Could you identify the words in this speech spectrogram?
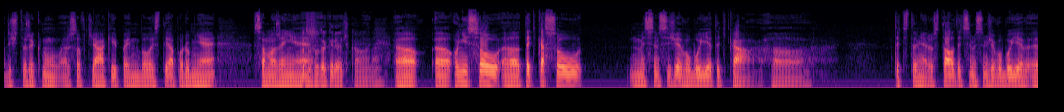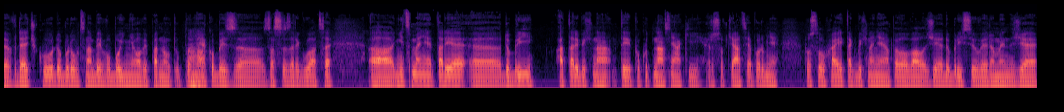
když to řeknu, airsoftáky, paintballisty a podobně. Samozřejmě... A to jsou taky Dčka, ne? Uh, uh, oni jsou, uh, teďka jsou, myslím si, že v obojí je teďka uh, teď jste mě dostal, teď si myslím, že v obojí je v D, do budoucna by v obojí mělo vypadnout úplně Aha. jakoby z, zase z regulace. Uh, nicméně tady je uh, dobrý a tady bych na ty, pokud nás nějaký airsoftáci a podobně poslouchají, tak bych na ně apeloval, že je dobrý si uvědomit, že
